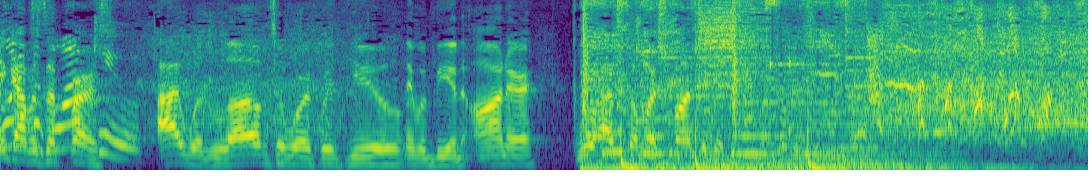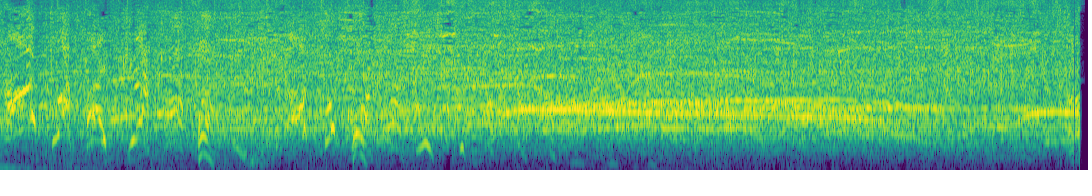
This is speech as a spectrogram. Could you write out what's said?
I think I was the first. You. I would love to work with you. It would be an honor. We'll have so much fun together. oh my God. Oh my God.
